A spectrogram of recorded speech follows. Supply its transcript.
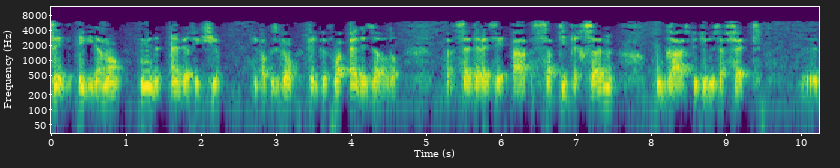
c'est évidemment une imperfection. Et par conséquent, quelquefois, un désordre. S'intéresser à sa petite personne, aux grâces que Dieu nous a faites, euh,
